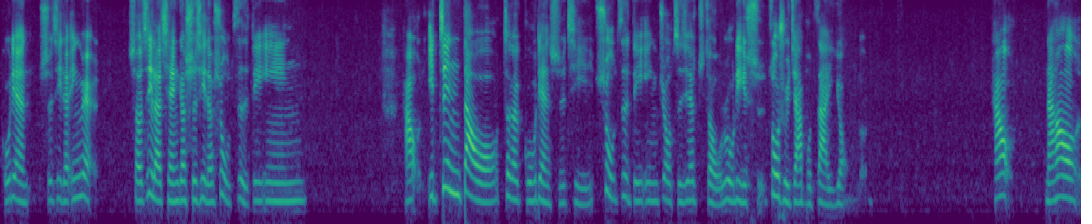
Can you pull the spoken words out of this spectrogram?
古典时期的音乐，舍弃了前一个时期的数字低音。好，一进到哦这个古典时期，数字低音就直接走入历史，作曲家不再用了。好，然后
